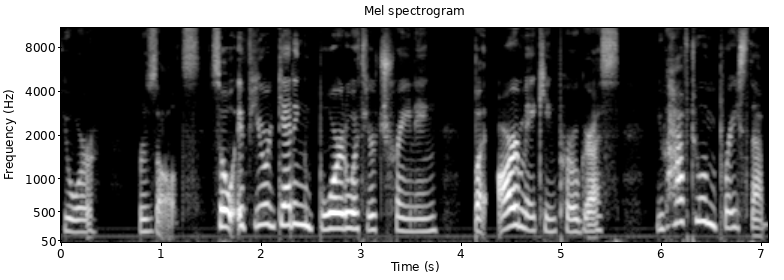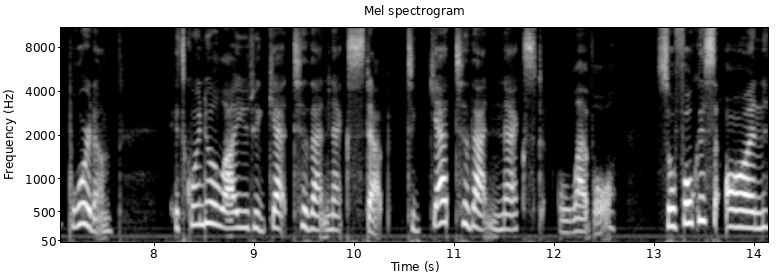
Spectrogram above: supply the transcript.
your results. So if you're getting bored with your training but are making progress, you have to embrace that boredom. It's going to allow you to get to that next step, to get to that next level. So focus on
